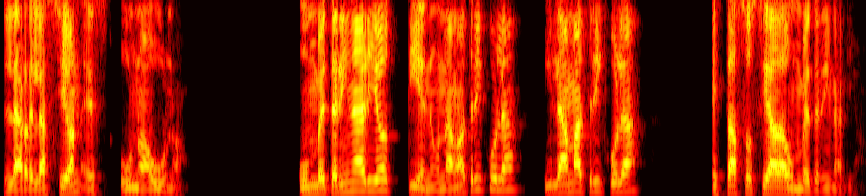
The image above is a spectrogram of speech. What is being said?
La relación es uno a uno. Un veterinario tiene una matrícula y la matrícula está asociada a un veterinario.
